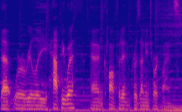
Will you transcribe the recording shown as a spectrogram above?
that we're really happy with and confident in presenting to our clients.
